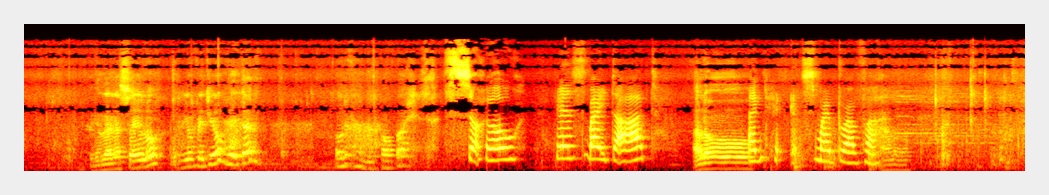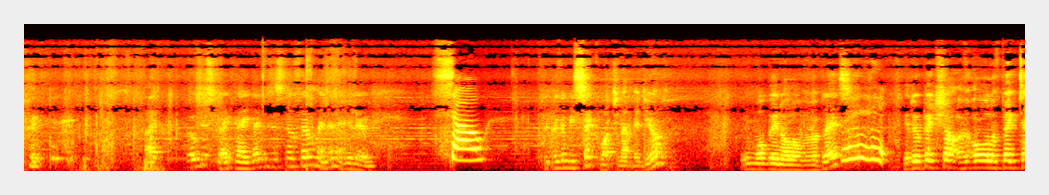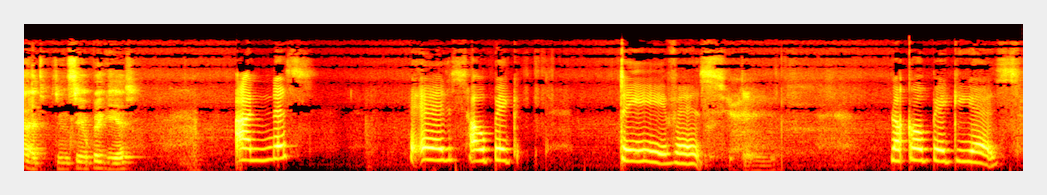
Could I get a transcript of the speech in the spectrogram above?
You let us say hello in your video? Hold on. Hold pop up. So, here's my dad Hello. and it's my brother. Hello. Hold it straight, Haydn, because it's still filming, isn't it, you So, People are going to be sick watching that video. You're wobbling all over the place. You do a big shot of all of Big Ted so you can see how big he is. and this is how big Dave is. Look how big he is.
